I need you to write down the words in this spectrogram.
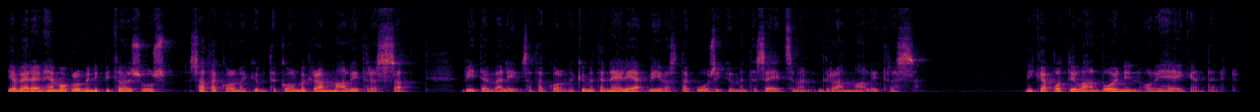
Ja veren hemoglobinipitoisuus 133 grammaa litrassa, viiteväli 134-167 grammaa litrassa. Mikä potilaan voinnin oli heikentänyt?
